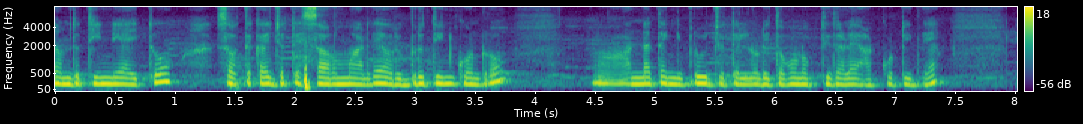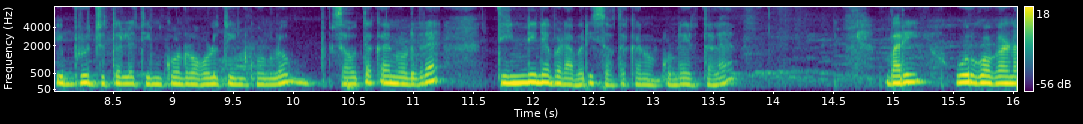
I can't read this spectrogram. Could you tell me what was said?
ನಮ್ಮದು ತಿಂಡಿ ಆಯಿತು. ಸೌತೆಕಾಯಿ ಜೊತೆ ಸರ್ವ್ ಮಾಡಿದೆ ಅವರಿಬ್ಬರು ತಿನ್ಕೊಂಡ್ರು ಅಣ್ಣ ತಂಗಿಬ್ರು ಜೊತೆಲಿ ನೋಡಿ ತೊಗೊಂಡು ಹೋಗ್ತಿದ್ದಾಳೆ, ಹಾಕ್ಕೊಟ್ಟಿದ್ದೆ. ಇಬ್ಬರು ಜೊತೆಲೆ ತಿನ್ಕೊಂಡ್ರು ಅವಳು ತಿನ್ಕೊಂಡ್ಳು ಸೌತೆಕಾಯಿ ನೋಡಿದ್ರೆ ತಿಂಡಿನೇ ಬೇಡ, ಬರೀ ಸೌತೆಕಾಯಿ ನೋಡ್ಕೊಂಡೇ ಇರ್ತಾಳೆ. ಬರೀ ಊರಿಗೆ ಹೋಗೋಣ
